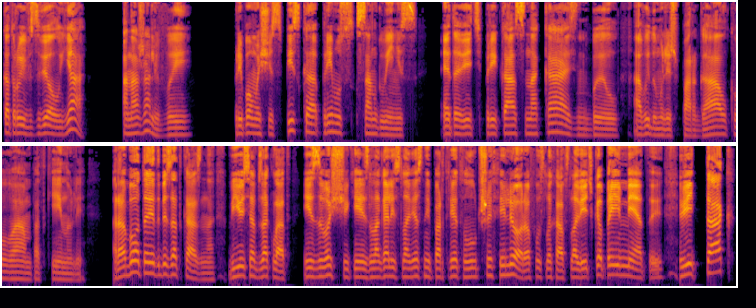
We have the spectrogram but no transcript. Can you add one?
который взвел я, а нажали вы. При помощи списка primus sanguinis. Это ведь приказ на казнь был, а вы думали, шпаргалку вам подкинули. Работает безотказно, бьюсь об заклад. Извозчики излагали словесный портрет лучше филеров, услыхав словечко приметы. Ведь так?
